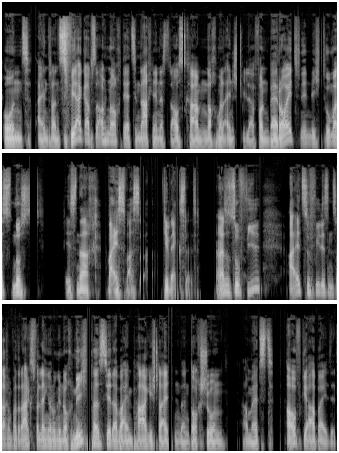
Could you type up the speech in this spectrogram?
Und ein Transfer gab es auch noch, der jetzt im Nachhinein erst rauskam. Nochmal ein Spieler von Bayreuth, nämlich Thomas Nuss, ist nach Weißwasser gewechselt. Also so viel. Allzu viel ist in Sachen Vertragsverlängerungen noch nicht passiert, aber ein paar gestalten dann doch schon haben wir jetzt aufgearbeitet.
